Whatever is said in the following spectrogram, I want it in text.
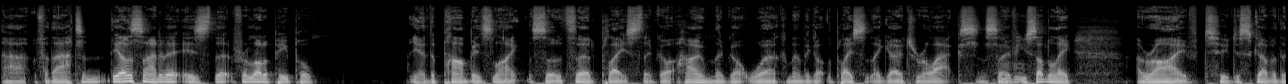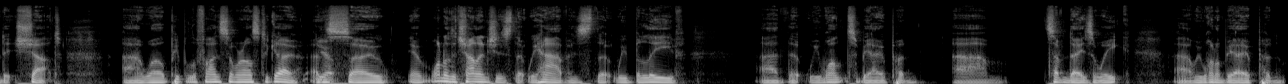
uh, for that, and the other side of it is that for a lot of people, you know, the pub is like the sort of third place. They've got home, they've got work, and then they've got the place that they go to relax. And so, mm-hmm. if you suddenly arrive to discover that it's shut, uh, well, people will find somewhere else to go. And yep. so, you know, one of the challenges that we have is that we believe uh, that we want to be open um, seven days a week. Uh, we want to be open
